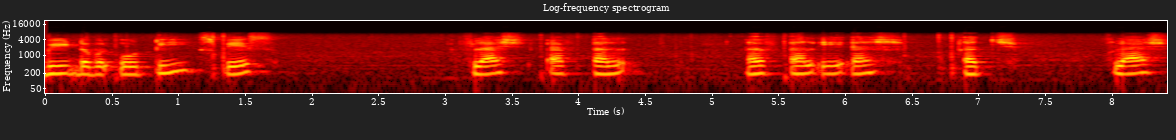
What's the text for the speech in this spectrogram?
b double o t space flash f l f l a s h flash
